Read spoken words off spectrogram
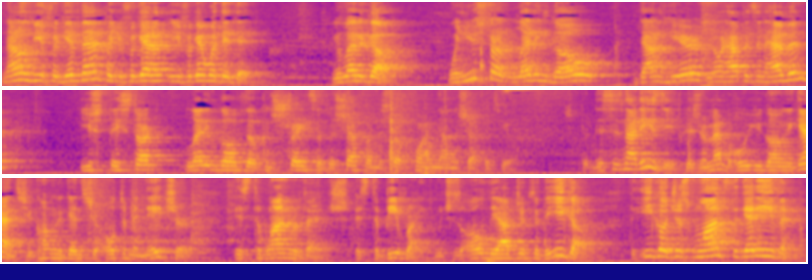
not only do you forgive them, but you forget you forget what they did. You let it go. When you start letting go down here, you know what happens in heaven? You, they start letting go of the constraints of the shefa and they start pouring down the shefa to you. But this is not easy because remember, who are you going against? You're going against your ultimate nature is to want revenge, is to be right, which is all the object of the ego. The ego just wants to get even.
